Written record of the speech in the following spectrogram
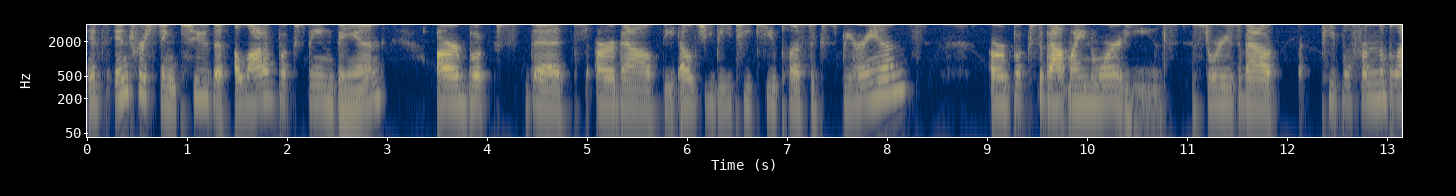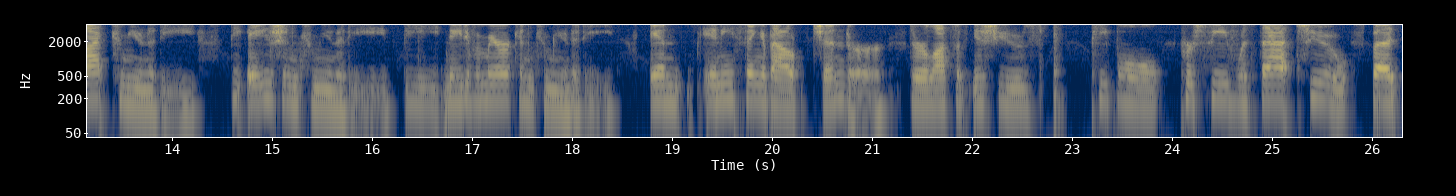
It's interesting too that a lot of books being banned are books that are about the LGBTQ plus experience or books about minorities, stories about people from the Black community, the Asian community, the Native American community, and anything about gender. There are lots of issues people perceive with that too. But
